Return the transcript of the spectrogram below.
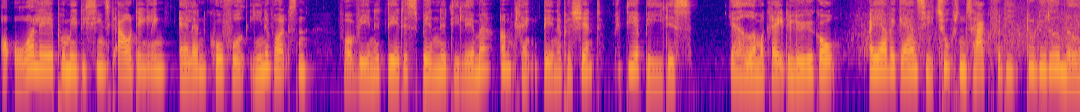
og overlæge på medicinsk afdeling, Allan Kofod Enevoldsen, for at vende dette spændende dilemma omkring denne patient med diabetes. Jeg hedder Margrethe Lykkegaard, og jeg vil gerne sige tusind tak, fordi du lyttede med.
